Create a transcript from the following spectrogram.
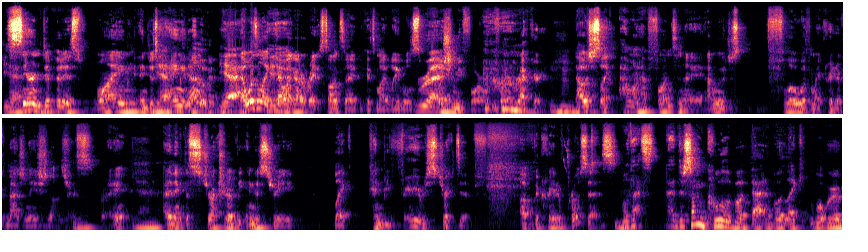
yeah. serendipitous wine and just hanging out. Yeah, that wasn't like, yo, I got to write a song tonight because my label's right. pushing me forward for a record. Mm-hmm. That was just like, I want to have fun tonight, and I'm gonna just flow with my creative imagination on True. this, right? Yeah. I think the structure of the industry, like, can be very restrictive of the creative process. Well, that's there's something cool about that about like what we're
